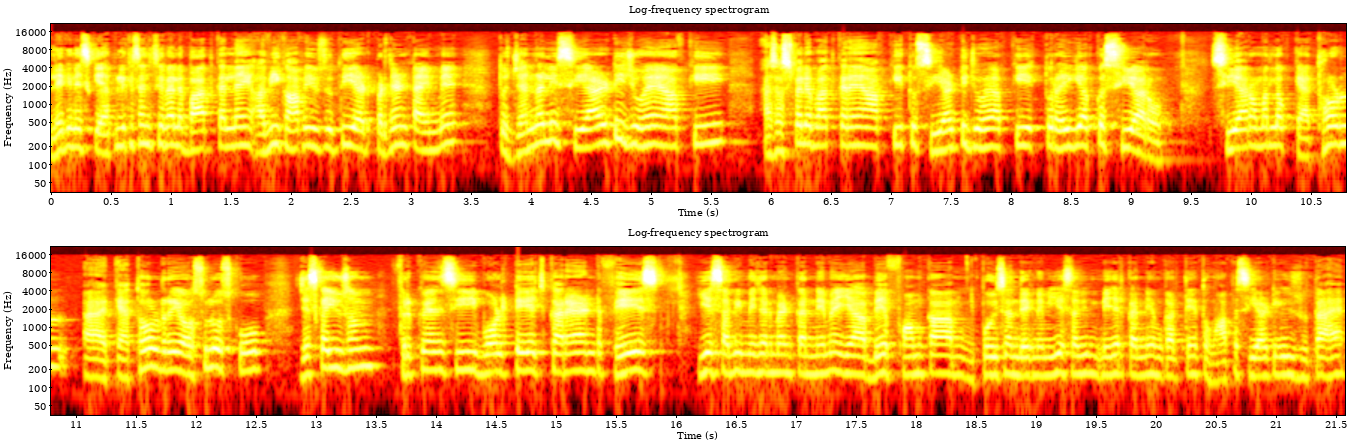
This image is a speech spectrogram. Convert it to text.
लेकिन इसकी एप्लीकेशन से पहले बात कर लें, अभी कहाँ पे यूज़ होती है एट प्रेजेंट टाइम में तो जनरली सीआरटी जो है आपकी सबसे पहले बात करें आपकी तो सीआरटी जो है आपकी, एक तो रहेगी आपका सीआरओ सीआरओ मतलब कैथोड कैथोड रे ऑसिलोस्कोप जिसका यूज़ हम फ्रिक्वेंसी वोल्टेज करंट फेस ये सभी मेज़रमेंट करने में या वेव फॉर्म का पोजीशन देखने में ये सभी मेजर करने में करते हैं तो वहाँ पे सीआरटी का यूज़ होता है।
